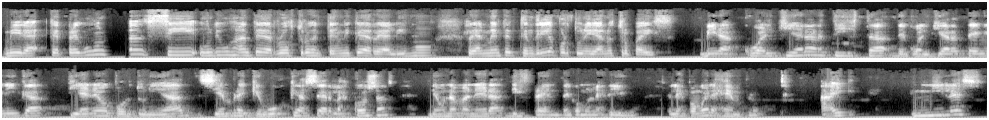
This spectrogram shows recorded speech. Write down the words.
Mira, te preguntan si un dibujante de rostros en técnica de realismo realmente tendría oportunidad en nuestro país. Mira, cualquier artista de cualquier técnica tiene oportunidad siempre que busque hacer las cosas de una manera diferente, como les digo. Les pongo el ejemplo. Hay miles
